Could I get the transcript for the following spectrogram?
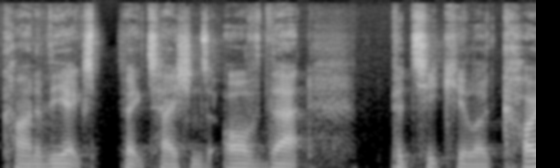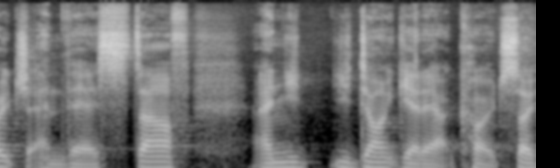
kind of the expectations of that particular coach and their staff, and you, you don't get out coached. So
